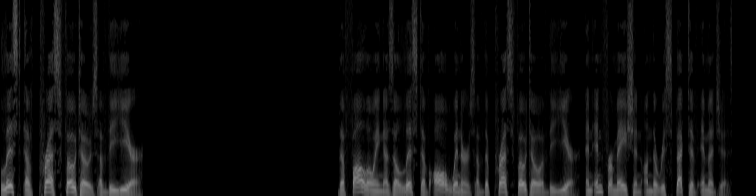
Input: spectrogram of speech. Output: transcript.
List of press photos of the year The following is a list of all winners of the Press Photo of the Year, and information on the respective images.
